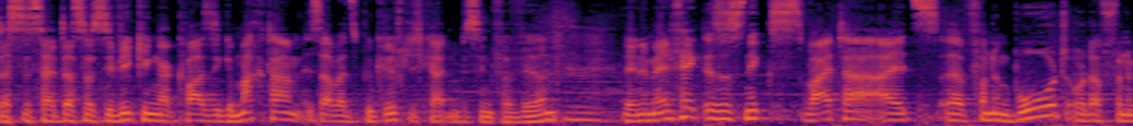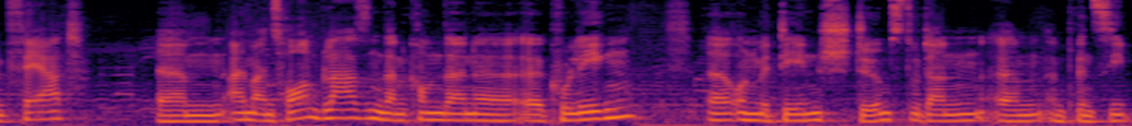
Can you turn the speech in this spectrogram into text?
das ist halt das, was die Wikinger quasi gemacht haben, ist aber als Begrifflichkeit ein bisschen verwirrend. Denn im Endeffekt ist es nichts weiter als äh, von einem Boot oder von einem Pferd ähm, einmal ins Horn blasen, dann kommen deine äh, Kollegen äh, und mit denen stürmst du dann ähm, im Prinzip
